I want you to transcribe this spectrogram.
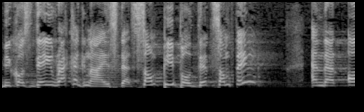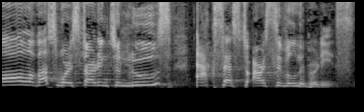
because they recognized that some people did something and that all of us were starting to lose access to our civil liberties.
